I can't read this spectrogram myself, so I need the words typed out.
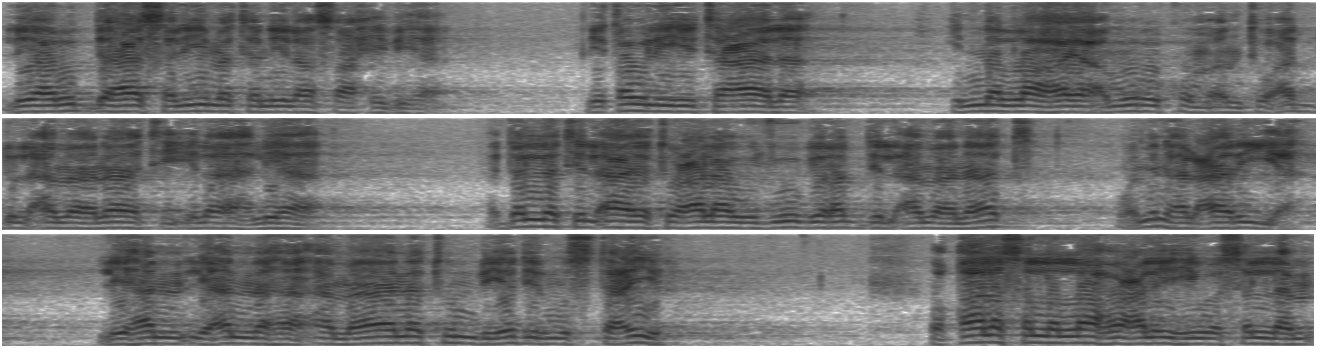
ليردها سليمة إلى صاحبها. لقوله تعالى إن الله يأمركم أن تؤدوا الأمانات إلى أهلها. فدلت الآية على وجوب رد الأمانات ومنها العارية لأنها أمانة بيد المستعير. وقال صلى الله عليه وسلم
